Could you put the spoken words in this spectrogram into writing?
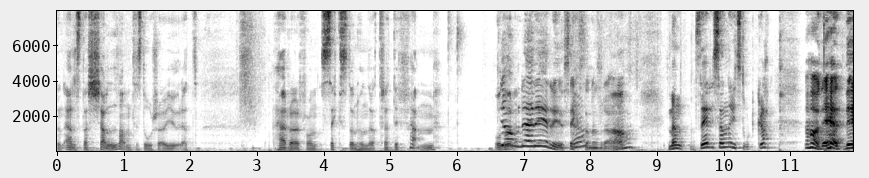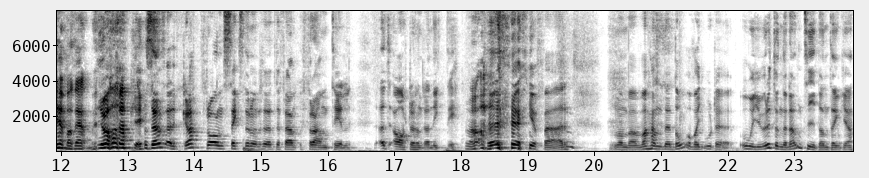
den äldsta källan till storsjöodjuret, härrör från 1635. Och Ja, men där är det ju. 1600. Ja. Ja. Men sen är det ett stort glapp. Jaha, det är, det är bara den? Ja, Okej. och sen så är det ett glapp från 1635 fram till 1890. Ja. Ungefär. Man bara, vad hände då? Vad gjorde odjuret under den tiden, tänker jag.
